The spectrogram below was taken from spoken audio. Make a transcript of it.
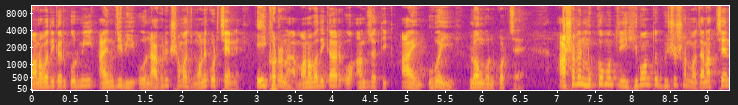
মানবাধিকার কর্মী, আইনজীবী ও নাগরিক সমাজ মনে করছেন, এই ঘটনা মানবাধিকার ও আন্তর্জাতিক আইন উভয়ই লঙ্ঘন করছে। আসামের মুখ্যমন্ত্রী হিমন্ত বিশ্ব শর্মা জানাচ্ছেন,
